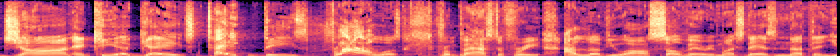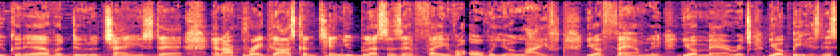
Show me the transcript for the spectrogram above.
John and Kia Gage take these flowers from Pastor Free. I love you all so very much. There's nothing you could ever do to change that. And I pray God's continued blessings and favor over your life, your family, your marriage, your business,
